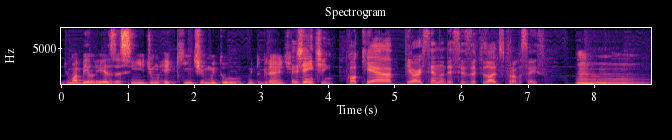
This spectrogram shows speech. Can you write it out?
de uma beleza, assim, e de um requinte muito, muito grande. Gente, qual que é a pior cena desses episódios pra vocês? Hum.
